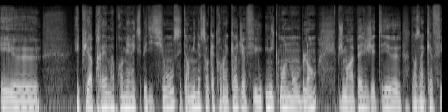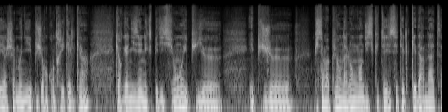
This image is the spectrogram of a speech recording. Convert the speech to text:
Et et puis après, ma première expédition, c'était en 1984. J'ai fait uniquement le Mont Blanc. Puis je me rappelle, j'étais euh, dans un café à Chamonix. Puis j'ai rencontré quelqu'un qui organisait une expédition. Et puis, euh, et puis je, puis ça m'a plu. On a longuement discuté. C'était le Kedarnath,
